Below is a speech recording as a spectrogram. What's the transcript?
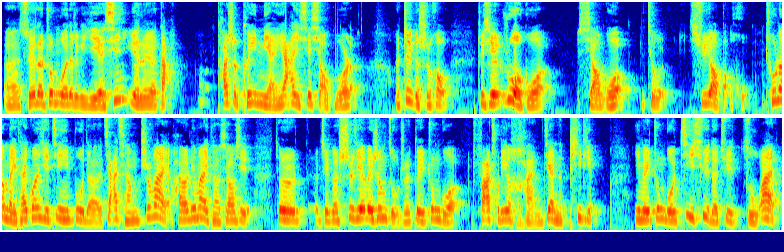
呃，随着中国的这个野心越来越大，它是可以碾压一些小国的啊。这个时候，这些弱国、小国就需要保护。除了美台关系进一步的加强之外，还有另外一条消息，就是这个世界卫生组织对中国发出了一个罕见的批评。因为中国继续的去阻碍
